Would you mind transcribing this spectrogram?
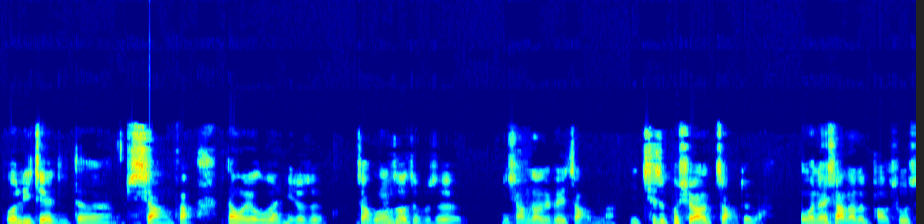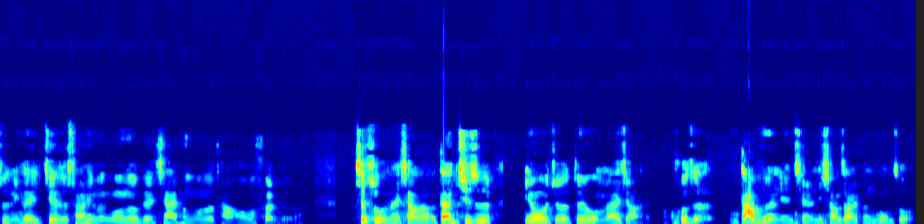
我理解你的想法，但我有个问题就是，找工作这不是你想找就可以找的吗？你其实不需要找，对吧？我能想到的好处是，你可以借着上一份工作跟下一份工作谈 offer，对吧？这是我能想到的。但其实，因为我觉得对于我们来讲，或者大部分年轻人，你想找一份工作，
